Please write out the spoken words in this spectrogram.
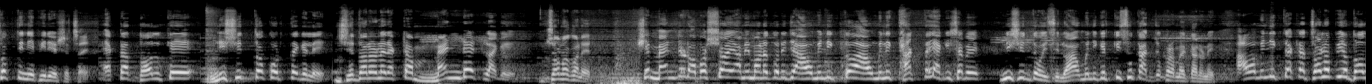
শক্তি নিয়ে ফিরে এসেছে। একটা দলকে নিষিদ্ধ করতে গেলে যে ধরনের একটা ম্যান্ডেট লাগে জনগণের, সে ম্যান্ডেট অবশ্যই আমি মনে করি যে আওয়ামী লীগ তো আওয়ামী লীগ থাকতেই এক হিসাবে নিষিদ্ধ হয়েছিল, আওয়ামী লীগের কিছু কার্যক্রমের কারণে। আওয়ামী লীগ তো একটা জনপ্রিয় দল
